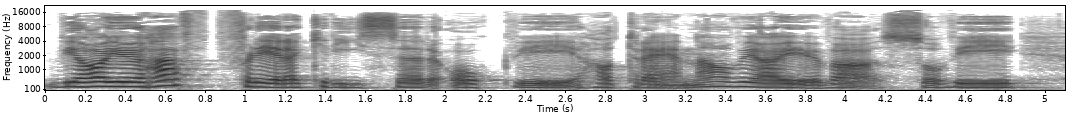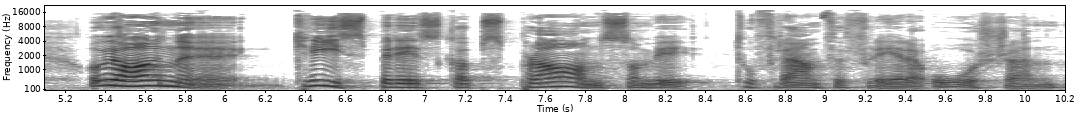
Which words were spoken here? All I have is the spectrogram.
vi har ju haft flera kriser och vi har tränat och vi har övat. Så vi, och vi har en eh, krisberedskapsplan som vi tog fram för flera år sedan.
